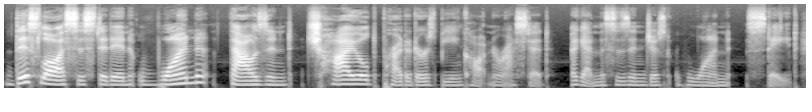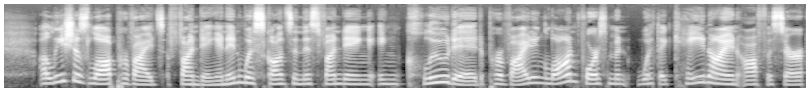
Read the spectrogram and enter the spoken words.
this law assisted in 1,000 child predators being caught and arrested. Again, this is in just one state. Alicia's Law provides funding, and in Wisconsin, this funding included providing law enforcement with a canine officer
